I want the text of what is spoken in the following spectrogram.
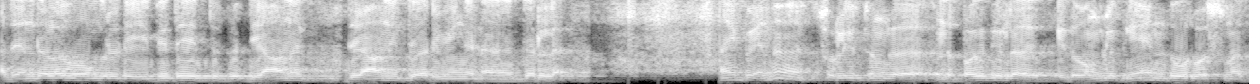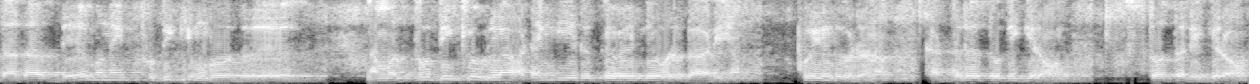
அது எந்த அளவு உங்களுடைய இதயத்துக்கு தியான தியானித்து அறிவிங்க எனக்கு தெரியல. நான் இப்ப என்ன சொல்லிட்டு இருங்க இந்த பகுதியில இது உங்களுக்கு ஏன் இந்த ஒரு வசனத்தை அதாவது தேவனை துதிக்கும் போது நம்ம துதிக்குள்ள அடங்கி இருக்க வேண்டிய ஒரு காரியம். புரிந்துவிடணும் கத்திர துதிக்கிறோம் ஸ்தோத்தரிக்கிறோம்.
